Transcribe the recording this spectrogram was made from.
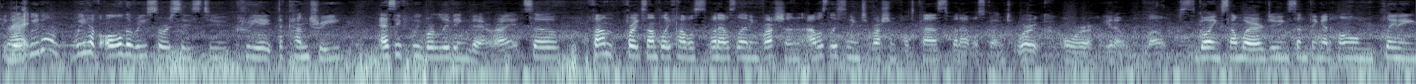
because Right. we don't we have all the resources to create the country as if we were living there right so if I'm, for example if i was when i was learning russian i was listening to russian podcasts when i was going to work or you know well, going somewhere doing something at home cleaning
